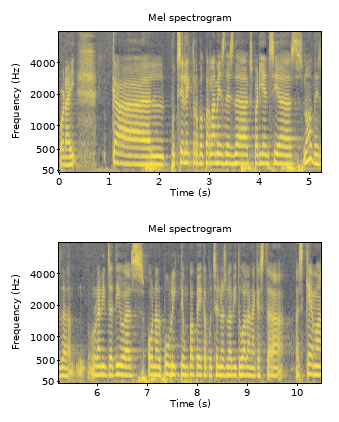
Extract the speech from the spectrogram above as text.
por ahí que el, potser l'Hèctor pot parlar més des d'experiències no? des de organitzatives on el públic té un paper que potser no és l'habitual en aquest esquema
